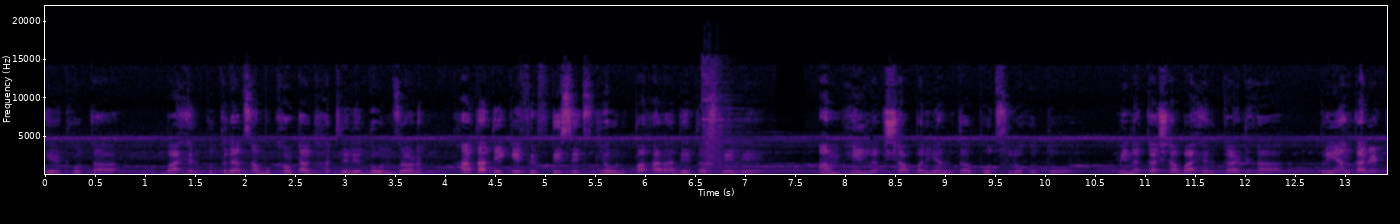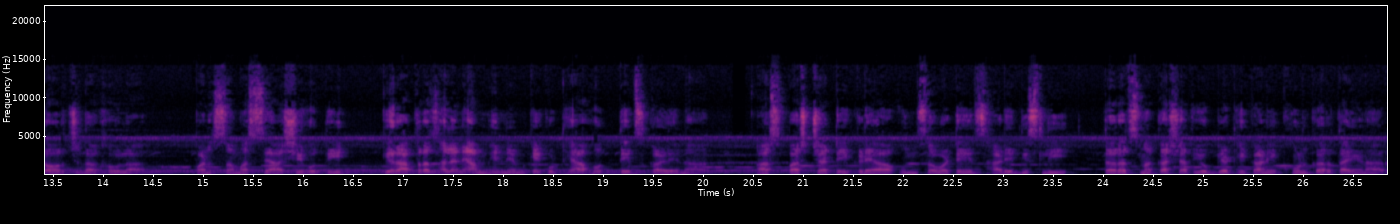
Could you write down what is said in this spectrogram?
गेट होता. बाहेर कुत्र्याचा मुखवटा घातलेले दोन जण हातात एके फिफ्टी सिक्स घेऊन पहारा देत असलेले. आम्ही लक्षापर्यंत पोचलो होतो. मी नकाशा बाहेर काढला. प्रियांकाने टॉर्च दाखवला. पण समस्या अशी होती की रात्र झाल्याने आम्ही नेमके कुठे आहोत तेच कळेना. आसपासच्या टेकड्या उंचवटे झाडे दिसली तरच नकाशात योग्य ठिकाणी खूण करता येणार.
